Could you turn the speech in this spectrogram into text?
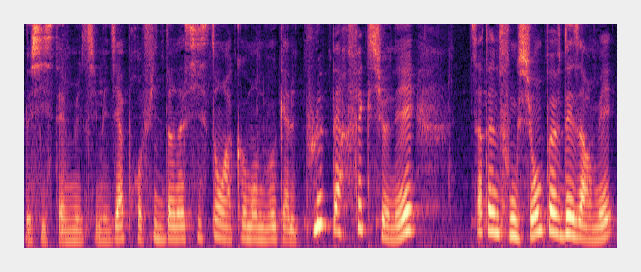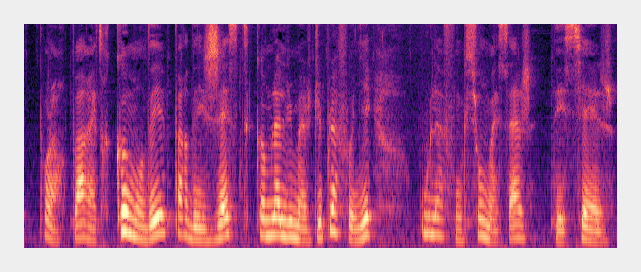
Le système multimédia profite d'un assistant à commande vocale plus perfectionné. Certaines fonctions peuvent désormais, pour leur part, être commandées par des gestes comme l'allumage du plafonnier ou la fonction massage des sièges.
